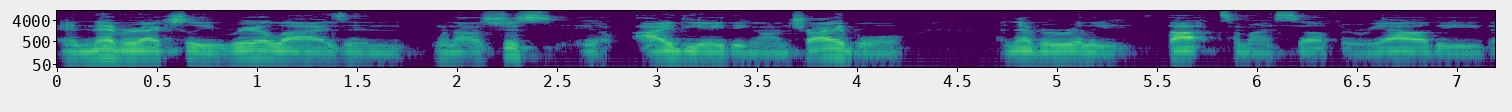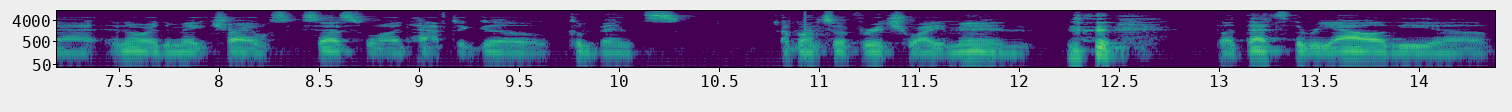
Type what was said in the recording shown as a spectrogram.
and never actually realized and when I was just you know ideating on tribal I never really thought to myself in reality that in order to make tribal successful I'd have to go convince a bunch of rich white men but that's the reality of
